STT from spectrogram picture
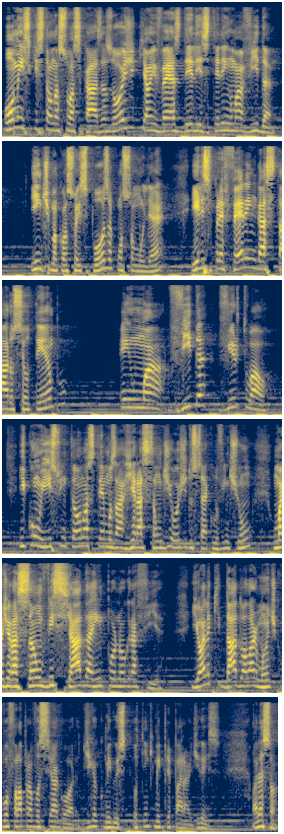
Homens que estão nas suas casas hoje, que ao invés deles terem uma vida íntima com a sua esposa, com a sua mulher, eles preferem gastar o seu tempo em uma vida virtual. E com isso, então, nós temos a geração de hoje, do século 21, uma geração viciada em pornografia. E olha que dado alarmante que eu vou falar para você agora. Diga comigo isso. Eu tenho que me preparar, diga isso. Olha só,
